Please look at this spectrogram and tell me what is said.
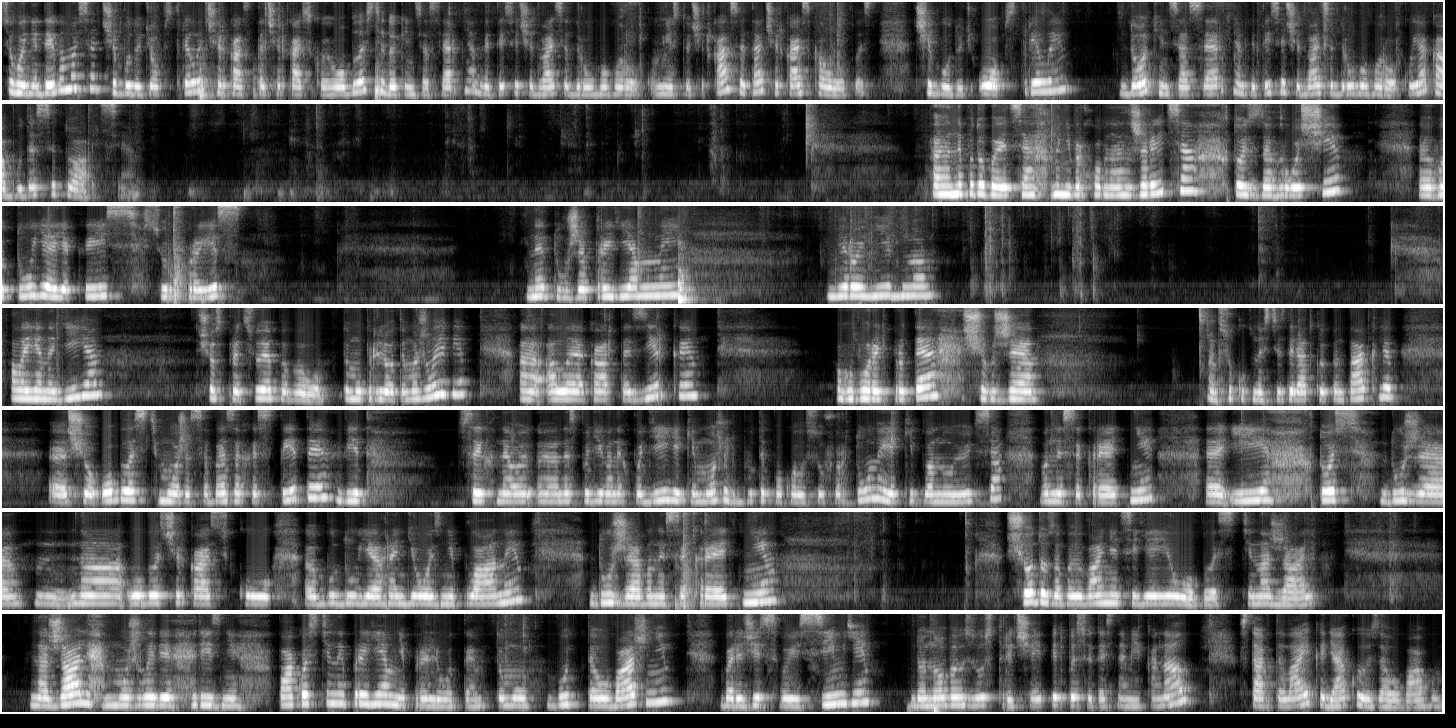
Сьогодні дивимося, чи будуть обстріли Черкас та Черкаської області до кінця серпня 2022 року. Місто Черкаси та Черкаська область. Чи будуть обстріли до кінця серпня 2022 року? Яка буде ситуація? Е, Не подобається мені Верховна Жриця. Хтось за гроші готує якийсь сюрприз. Не дуже приємний, вірогідно. Але є надія, що спрацює ПВО. Тому прильоти можливі, е, але карта зірки говорить про те, що вже в сукупності з дев'яткою пентаклів, е, що область може себе захистити від цих е, несподіваних подій, які можуть бути по колесу фортуни, які плануються, вони секретні. Е, І хтось дуже на область Черкаську е, будує грандіозні плани, дуже вони секретні щодо завоювання цієї області. На жаль, на жаль, можливі різні пакості, неприємні прильоти. Тому будьте уважні, бережіть свої сім'ї. До нових зустрічей. Підписуйтесь на мій канал, ставте лайки. Дякую за увагу.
